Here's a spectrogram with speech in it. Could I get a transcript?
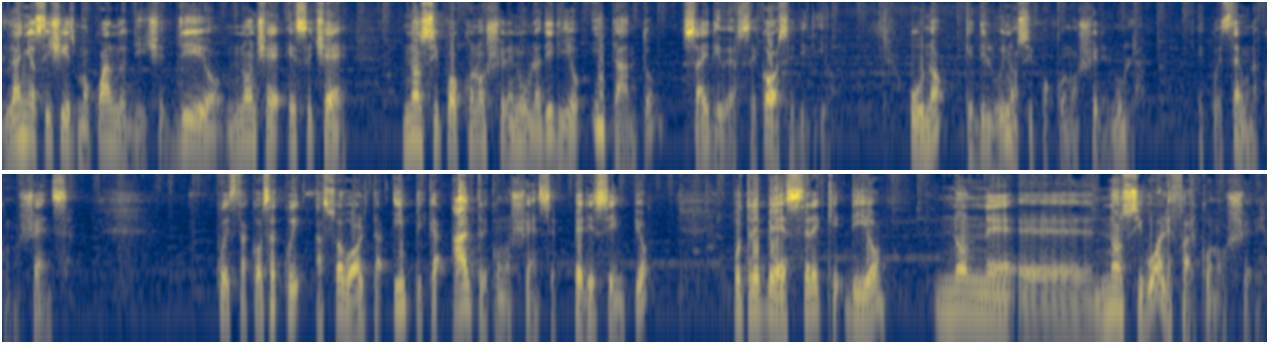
l'agnosticismo quando dice Dio non c'è e se c'è non si può conoscere nulla di Dio, intanto sai diverse cose di Dio. Uno, che di Lui non si può conoscere nulla, e questa è una conoscenza. Questa cosa qui a sua volta implica altre conoscenze, per esempio potrebbe essere che Dio non, eh, non si vuole far conoscere,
